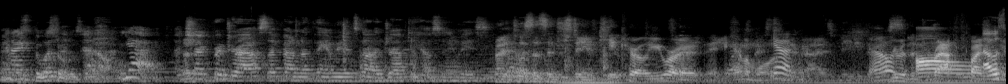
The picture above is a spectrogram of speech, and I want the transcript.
And I wasn't at all. Yeah. I checked for drafts. I found nothing. I mean, it's not a drafty house, anyways. Right, plus that's interesting if Kate Carol, you are an animal. Yeah. Guys maybe That You were was the draft all- That was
